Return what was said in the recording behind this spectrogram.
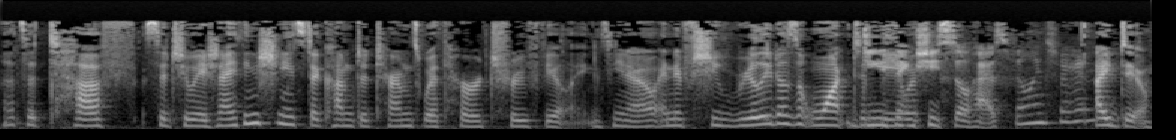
That's a tough situation. I think she needs to come to terms with her true feelings, you know. And if she really doesn't want to Do you think with- she still has feelings for him? I do.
